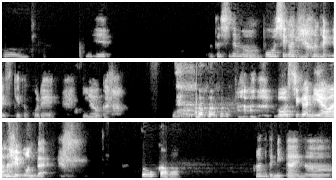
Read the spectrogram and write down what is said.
うん。ね、私でも帽子が似合わないんですけど、これ 似合うかな 帽子が似合わない問題。どうかな。編んでみたいな。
